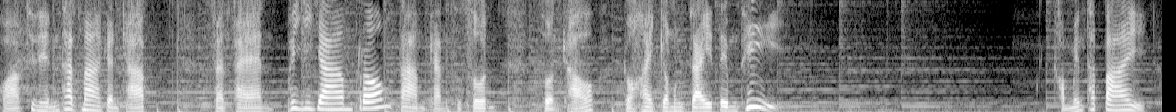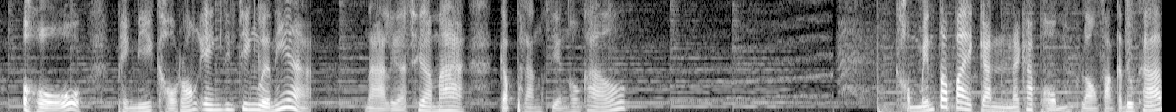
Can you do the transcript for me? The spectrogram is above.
ความคิดเห็นถัดมากันครับ ฟนๆ พยายามร้องตามกันสุดๆ ส่วนเขาก็ให้กำลังใจเต็มที่ คอมเมนต์ถัดไป โอ้โห เพลงนี้เขาร้องเองจริง ๆ เหรอเนี่ย น่าเหลือเชื่อมากกับพลังเสียงของเขา คอมเมนต์ต่อไปกันนะครับผม ลองฟังกันดูครับ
